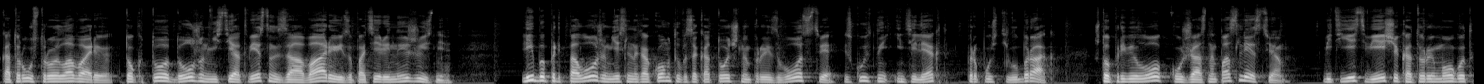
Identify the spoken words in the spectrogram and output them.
который устроил аварию, то кто должен нести ответственность за аварию и за потерянные жизни – либо, предположим, если на каком-то высокоточном производстве искусственный интеллект пропустил брак, что привело к ужасным последствиям. Ведь есть вещи, которые могут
